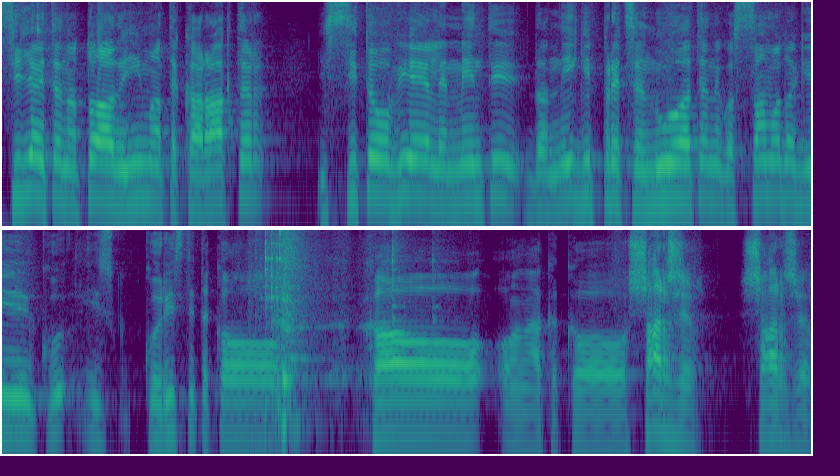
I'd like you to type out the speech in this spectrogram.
Силјајте на тоа да имате карактер и сите овие елементи да не ги преценувате, него само да ги користите као као онака као шаржер, шаржер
